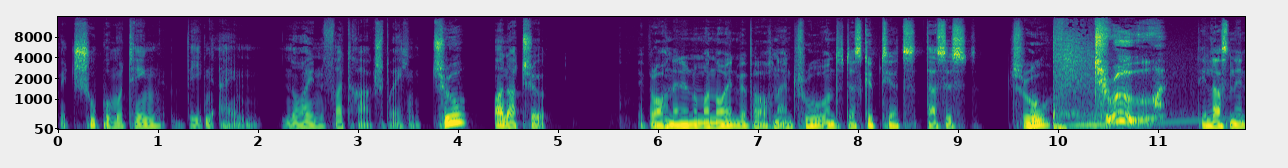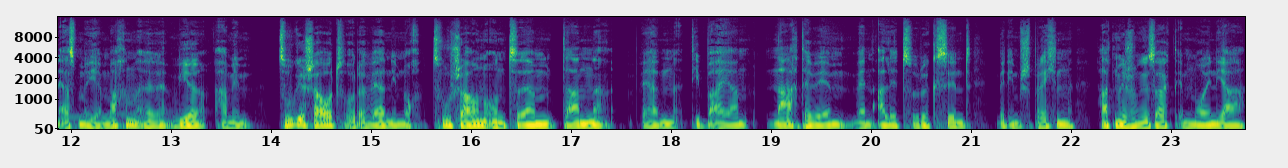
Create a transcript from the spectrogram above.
mit Choupo-Moting wegen einem neuen Vertrag sprechen. True or not true? Wir brauchen eine Nummer 9, wir brauchen ein True und das gibt's jetzt. Das ist True. True. Die lassen den erstmal hier machen. Äh, wir haben ihm zugeschaut oder werden ihm noch zuschauen und ähm, dann werden die Bayern nach der WM, wenn alle zurück sind, mit ihm sprechen. Hatten wir schon gesagt, im neuen Jahr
